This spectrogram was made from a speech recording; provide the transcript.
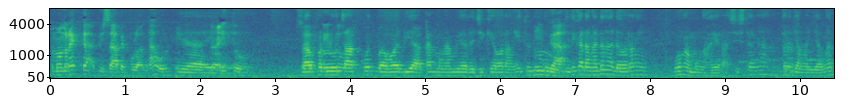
sama mereka bisa sampai puluhan tahun. iya Nah iya, itu. nggak perlu itu. takut bahwa dia akan mengambil rezeki orang itu dulu Enggak. jadi kadang-kadang ada orang yang gue nggak mau nge-hire asisten ah ntar Hmm. jangan-jangan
